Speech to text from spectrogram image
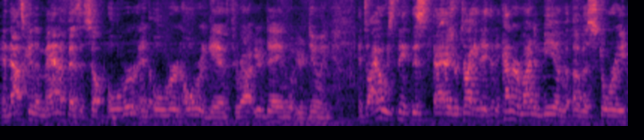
And that's going to manifest itself over and over and over again throughout your day and what you're doing. And so I always think this, as you were talking, Nathan, it kind of reminded me of, of a story,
